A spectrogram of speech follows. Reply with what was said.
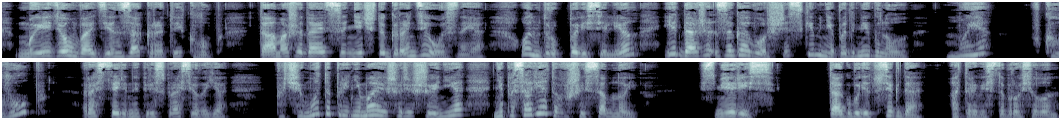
— мы идем в один закрытый клуб. Там ожидается нечто грандиозное. Он вдруг повеселел и даже заговорчески мне подмигнул. «Мы? В клуб?» — растерянно переспросила я. «Почему ты принимаешь решение, не посоветовавшись со мной?» «Смирись. Так будет всегда», — отрывисто бросил он.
